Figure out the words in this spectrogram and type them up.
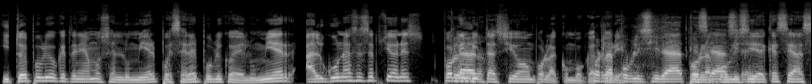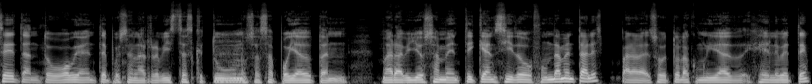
y todo el público que teníamos en Lumière, pues era el público de Lumière, algunas excepciones por la invitación, por la Por convocatoria la publicidad. por que la se hace. publicidad que se hace, tanto obviamente pues en las revistas que tú nos has apoyado tan maravillosamente y que han sido fundamentales para sobre todo la comunidad GLBT.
